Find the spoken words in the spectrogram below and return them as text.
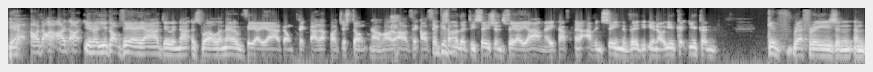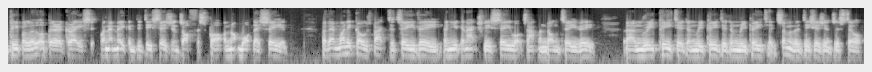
Yeah, I, I, I, you know, you got VAR doing that as well. I know VAR don't pick that up. I just don't know. I, I think I think give some up. of the decisions VAR make, having seen the video, you know, you can you can give referees and, and people a little bit of grace when they're making the decisions off the spot and not what they're seeing. But then when it goes back to TV and you can actually see what's happened on TV and repeated and repeated and repeated, some of the decisions are still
